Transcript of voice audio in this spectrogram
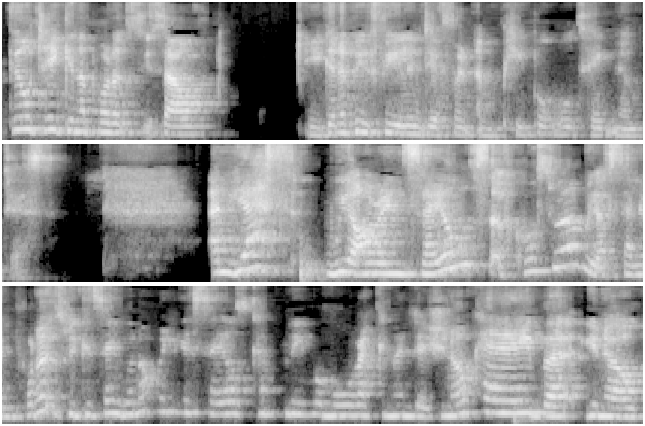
If you're taking the products yourself, you're going to be feeling different, and people will take notice. And yes, we are in sales. Of course, we are. We are selling products. We can say we're not really a sales company. We're more recommendation. Okay, but you know,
